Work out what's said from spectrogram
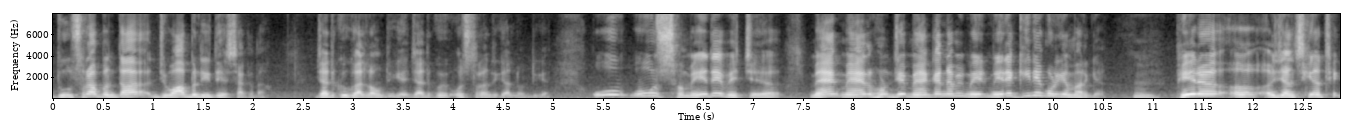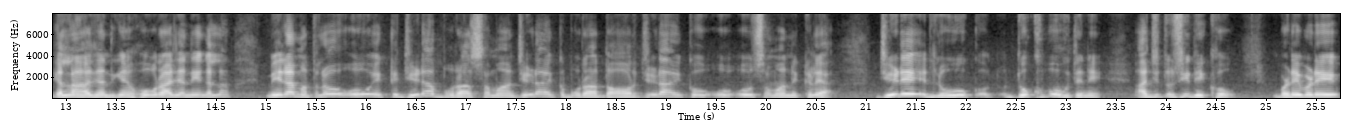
ਦੂਸਰਾ ਬੰਦਾ ਜਵਾਬ ਨਹੀਂ ਦੇ ਸਕਦਾ ਜਦ ਕੋਈ ਗੱਲ ਆਉਂਦੀ ਹੈ ਜਦ ਕੋਈ ਉਸ ਤਰ੍ਹਾਂ ਦੀ ਗੱਲ ਹੁੰਦੀ ਹੈ। ਉਹ ਉਹ ਸਮੇਂ ਦੇ ਵਿੱਚ ਮੈਂ ਮੈਂ ਹੁਣ ਜੇ ਮੈਂ ਕਹਿੰਦਾ ਵੀ ਮੇਰੇ ਕਿਹਨੇ ਗੋਲੀਆਂ ਮਾਰ ਗਿਆ? ਫਿਰ ਏਜੰਸੀਆਂ ਤੇ ਗੱਲਾਂ ਆ ਜਾਂਦੀਆਂ ਹੋਰ ਆ ਜਾਂਦੀਆਂ ਗੱਲਾਂ। ਮੇਰਾ ਮਤਲਬ ਉਹ ਇੱਕ ਜਿਹੜਾ ਬੁਰਾ ਸਮਾਂ ਜਿਹੜਾ ਇੱਕ ਬੁਰਾ ਦੌਰ ਜਿਹੜਾ ਇੱਕ ਉਹ ਉਹ- ਸਮਾਂ ਨਿਕਲਿਆ ਜਿਹੜੇ ਲੋਕ ਦੁੱਖ ਭੋਗਦੇ ਨੇ। ਅੱਜ ਤੁਸੀਂ ਦੇਖੋ ਬੜੇ ਬੜੇ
